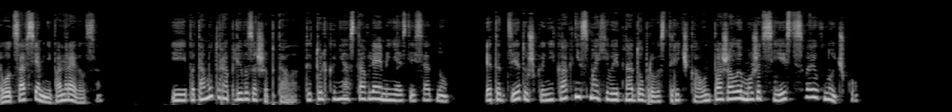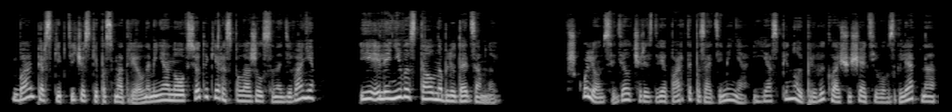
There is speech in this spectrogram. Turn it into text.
Вот совсем не понравился. И потому торопливо зашептала. «Ты только не оставляй меня здесь одну. Этот дедушка никак не смахивает на доброго старичка. Он, пожалуй, может съесть свою внучку. Бампер скептически посмотрел на меня, но все-таки расположился на диване и лениво стал наблюдать за мной. В школе он сидел через две парты позади меня, и я спиной привыкла ощущать его взгляд на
